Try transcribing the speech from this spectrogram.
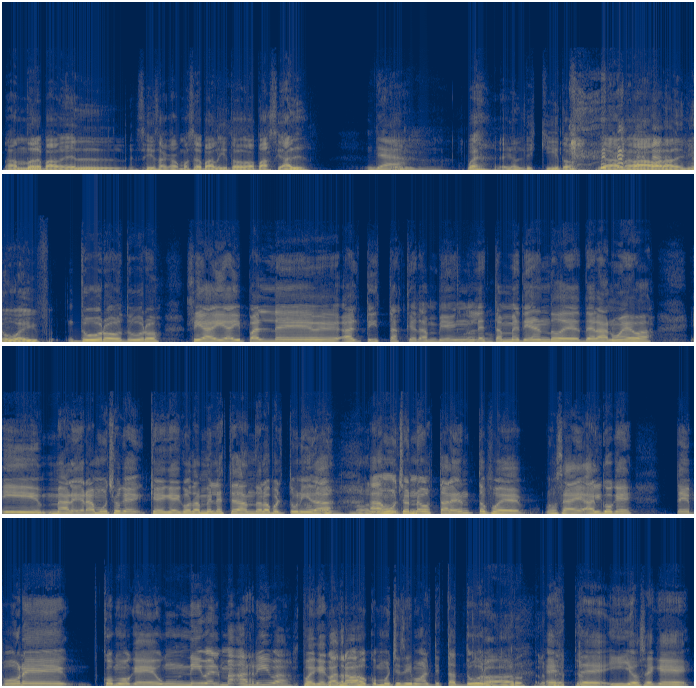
dándole para ver si sacamos ese palito a pasear. Ya. El- pues, en el disquito de la nueva hora de New Wave. Duro, duro. Sí, ahí hay un par de artistas que también Claro. le están metiendo de, de la nueva. Y me alegra mucho que, que Keiko también le esté dando la oportunidad. No, a muchos bestia. nuevos talentos. Pues, o sea, es algo que te pone como que un nivel más arriba. Pues Keiko ha trabajado con muchísimos artistas duros. Claro, bestia. Este, y yo sé que,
